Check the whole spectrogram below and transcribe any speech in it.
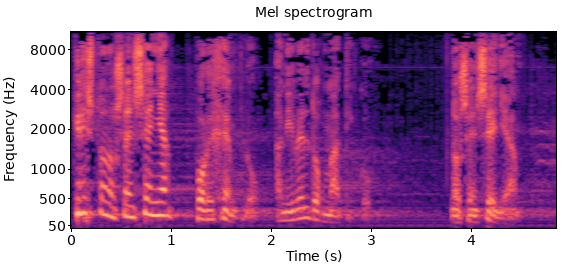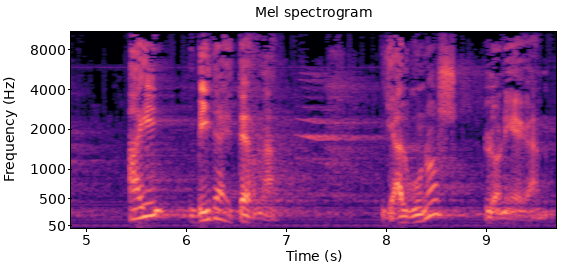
Cristo nos enseña, por ejemplo, a nivel dogmático, nos enseña, hay vida eterna, y algunos lo niegan.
